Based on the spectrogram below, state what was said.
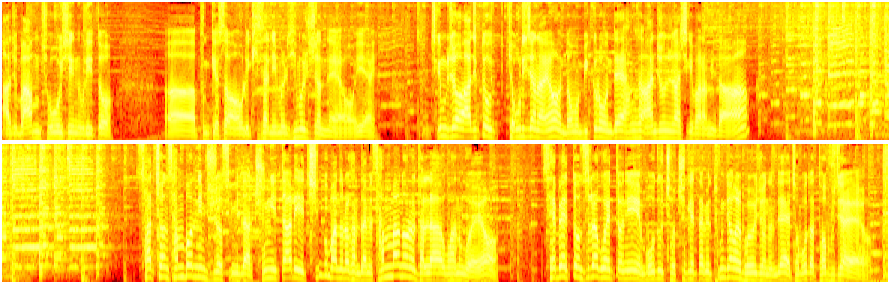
아주 마음 좋으신 우리 또 어, 분께서 우리 기사님을 힘을 주셨네요. 예. 지금 저 아직도 겨울이잖아요. 너무 미끄러운데 항상 안전하시기 바랍니다. 사천 3번님 주셨습니다. 중이 딸이 친구 만나러 간다면 3만 원을 달라고 하는 거예요. 세뱃돈 쓰라고 했더니 모두 저축했다며 통장을 보여줬는데 저보다 더 부자예요.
